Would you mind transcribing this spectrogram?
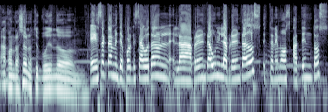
Ah, con razón, no estoy pudiendo. Exactamente, porque se agotaron la preventa 1 y la preventa 2. Estaremos atentos.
